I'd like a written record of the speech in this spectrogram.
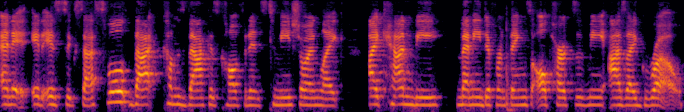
and it, it is successful. That comes back as confidence to me, showing like I can be many different things all parts of me as i grow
